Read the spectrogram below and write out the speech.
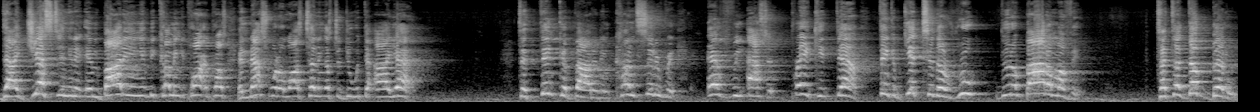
digesting it, embodying it, becoming part and parcel. And that's what Allah is telling us to do with the ayat. To think about it and consider it, every aspect, break it down. Think of, get to the root, to the bottom of it. Tatadabbaru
